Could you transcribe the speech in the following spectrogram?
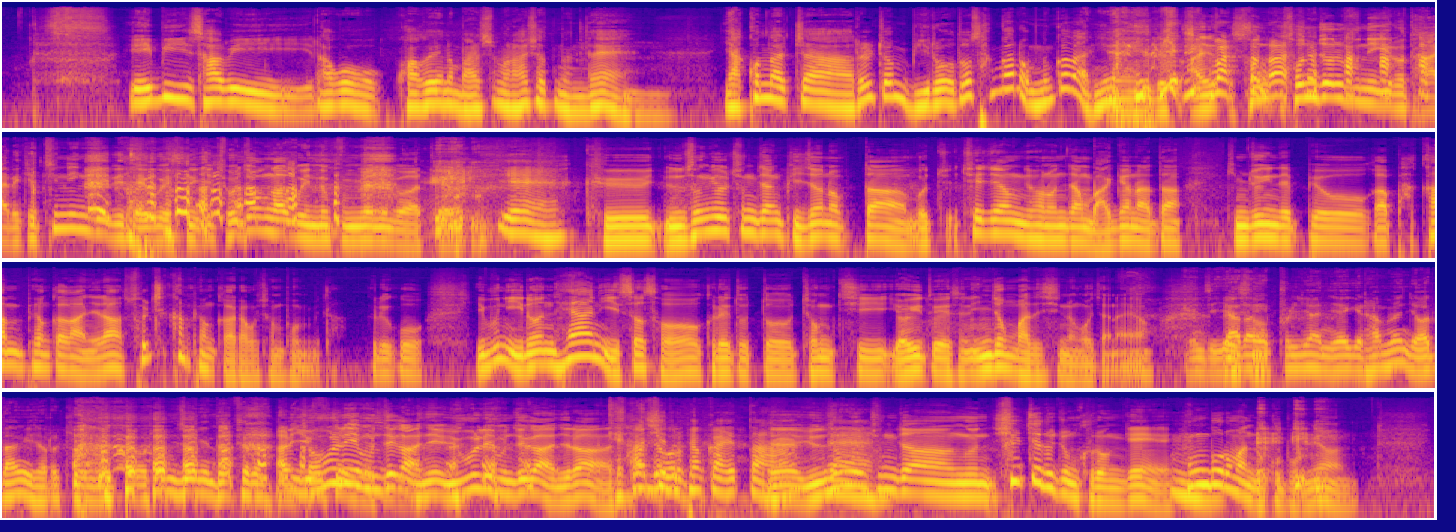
예비 사위라고 과거에는 말씀을 하셨는데 음. 약혼 날짜를 좀 미뤄도 상관없는 건 아니냐 네, 이렇게 아니, 말씀을 손, 손절 분위기로 다 이렇게 튜닝들이 되고 있으니까 조정하고 있는 국면인 것 같아요. 예. 그 윤석열 총장 비전 없다, 뭐 최재형 전 원장 막연하다, 김종인 대표가 박한 평가가 아니라 솔직한 평가라고 저는 봅니다. 그리고 이분이 이런 해안이 있어서 그래도 또 정치 여의도에서는 인정받으시는 거잖아요. 이제 야당이 불리한 얘기를 하면 여당이 저렇게 김정인 대표를 아니 또 유불리 문제가 아니에요. 유불리 문제가 아니라 객관적으로 평가했다. 예, 윤석열 예. 총장은 실제로 좀 그런 게 음. 행보로만 놓고 보면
